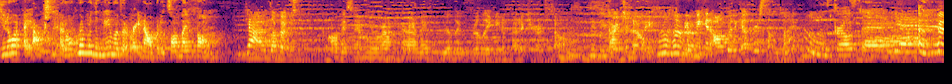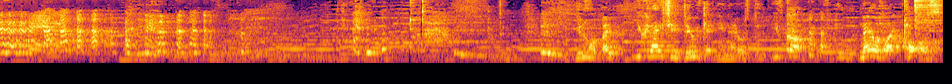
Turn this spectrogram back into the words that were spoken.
you know what? I actually I don't remember the name of it right now, but it's on my phone. yeah, I'd love that. Just obviously, I'm new around here, and I really, really need a pedicure. So mm. it'd be great to know. Maybe we can all go together sometime. Mm, Girls' Day. Yay! You know what, babe? You could actually do with getting your nails done. You've got nails like claws.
